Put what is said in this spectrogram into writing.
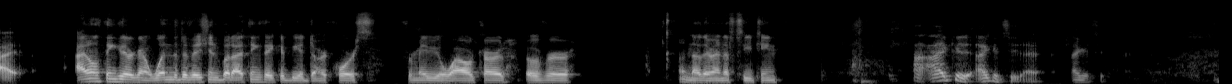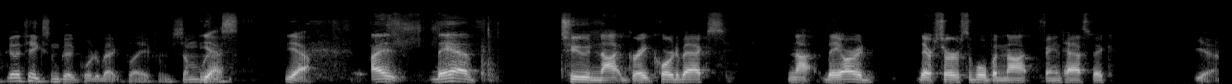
I I don't think they're going to win the division, but I think they could be a dark horse for maybe a wild card over another NFC team. I, could I could see that. I could see that. It's gonna take some good quarterback play from somewhere. Yes. Yeah. I they have two not great quarterbacks. Not they are they're serviceable but not fantastic. Yeah.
